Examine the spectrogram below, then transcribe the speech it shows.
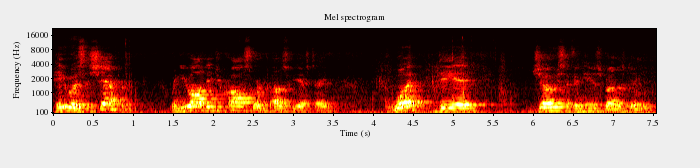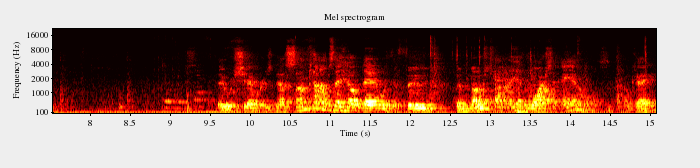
He was a shepherd. When you all did your crossword puzzle yesterday, what did Joseph and his brothers do? They were shepherds. Now, sometimes they helped dad with the food, but most time they had to watch the animals. Okay?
